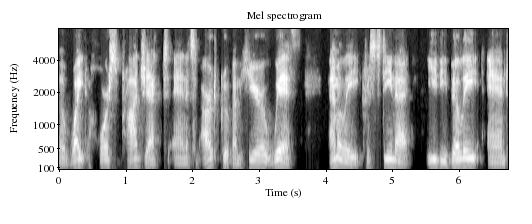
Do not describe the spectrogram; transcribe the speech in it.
the White Horse Project, and it's an art group. I'm here with Emily, Christina, Evie, Billy, and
